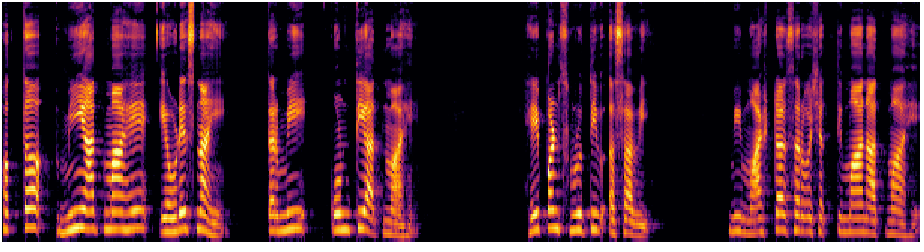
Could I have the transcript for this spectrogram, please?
फक्त मी आत्मा आहे एवढेच नाही तर मी कोणती आत्मा आहे? हे पण स्मृती असावी. मी मास्टर सर्वशक्तिमान आत्मा आहे.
